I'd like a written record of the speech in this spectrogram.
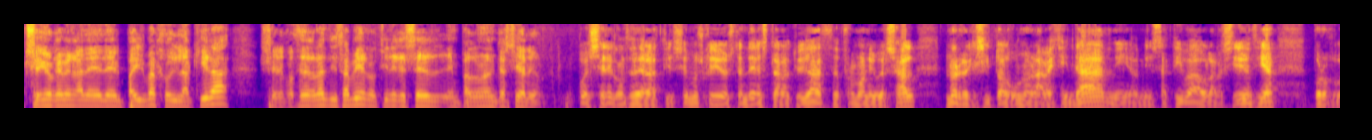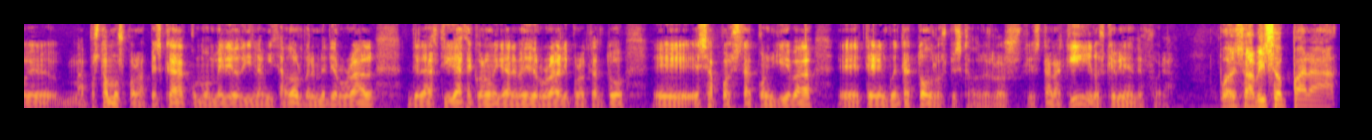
señor que venga del País Vasco y la quiera, ¿se le concede gratis también o tiene que ser empadronado en Castilla y León? Pues se le concede gratis. Hemos querido extender esta gratuidad de forma universal. No es requisito alguno la vecindad, ni administrativa o la residencia. Eh, apostamos por la pesca como medio dinamizador del medio rural, de la actividad económica del medio rural y por lo tanto eh, esa apuesta conlleva eh, tener en cuenta todos los pescadores, los que están aquí y los que vienen de fuera. Pues aviso para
